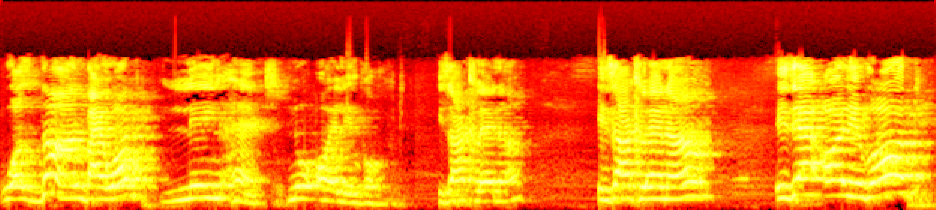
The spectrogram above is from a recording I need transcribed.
was done by what? Laying hands, no oil involved. Is that clear now? Is that clear now? Is there oil involved?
